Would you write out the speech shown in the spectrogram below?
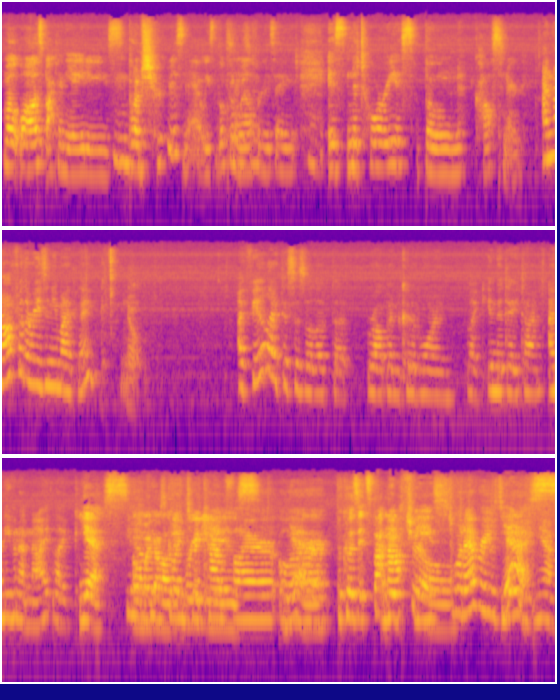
well, it was back in the 80s, mm. but I'm sure it is now, he's looking well for his age, is Notorious Bone Costner. And not for the reason you might think. No. I feel like this is a look that Robin could have worn like in the daytime and even at night, like Yes. you know, oh my if he was god, going it to really a campfire is. or yeah, because it's that natural. feast, whatever he was Yes. doing. Yeah.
